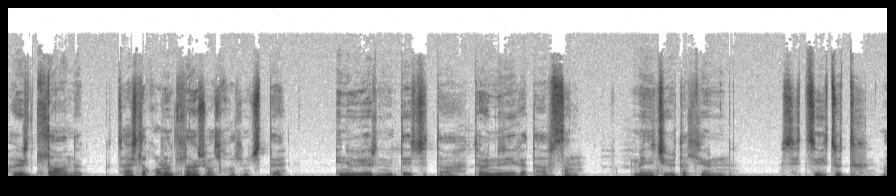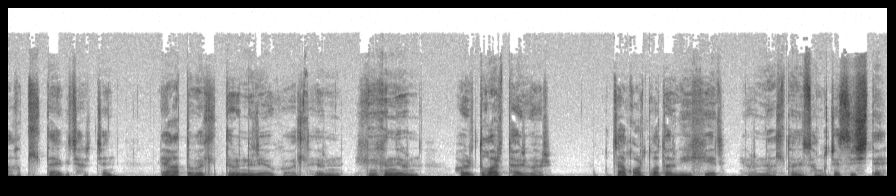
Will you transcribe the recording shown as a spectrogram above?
2-7 хоног цаашлаа 3-7 хоног болох боломжтой. Энэ үеэр нь мэдээж одоо Turner-ийг одоо авсан менежерүүд бол ер нь бас хэцүү хэцүүдэх магадaltaй гэж харж байна. Ягаад гэвэл Turner-ийн үг бол ер нь ихэнх нь ер нь 2 дугаар тойргоор за 3 дугаар тойргийн ихээр ер нь бол тооны сонгож байсан шүү дээ.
